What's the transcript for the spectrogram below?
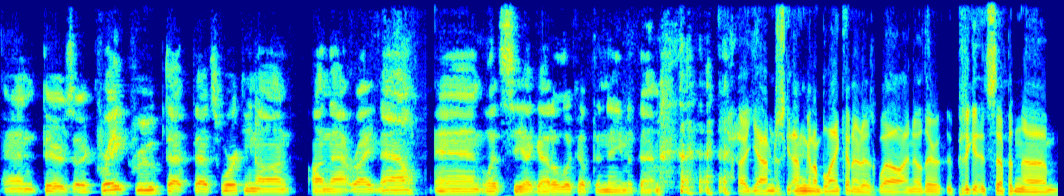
And there's a great group that, that's working on on that right now. And let's see, I got to look up the name of them. Uh, yeah, I'm just I'm going to blank on it as well. I know they're particularly it's up in the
